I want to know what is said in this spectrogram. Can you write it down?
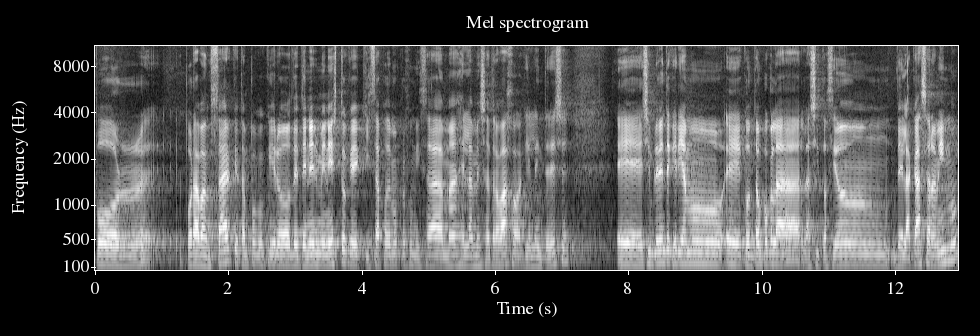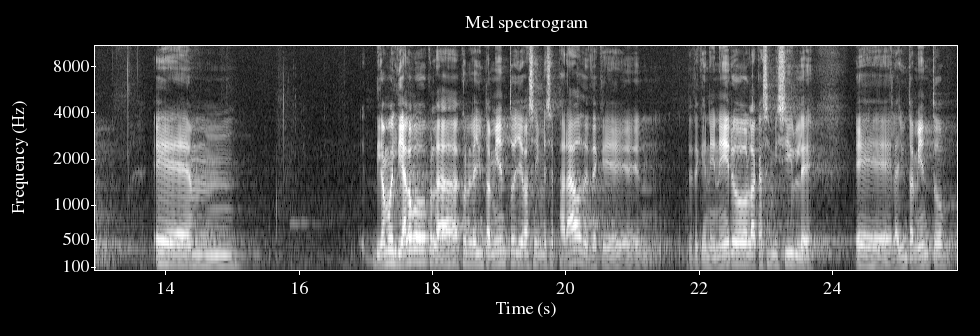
por, por avanzar, que tampoco quiero detenerme en esto, que quizás podemos profundizar más en la mesa de trabajo a quien le interese. Eh, simplemente queríamos eh, contar un poco la, situación de la casa ahora mismo. Em, digamos, el diálogo con, el ayuntamiento lleva seis meses parado, desde que, desde que en enero la Casa Invisible, eh, el ayuntamiento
